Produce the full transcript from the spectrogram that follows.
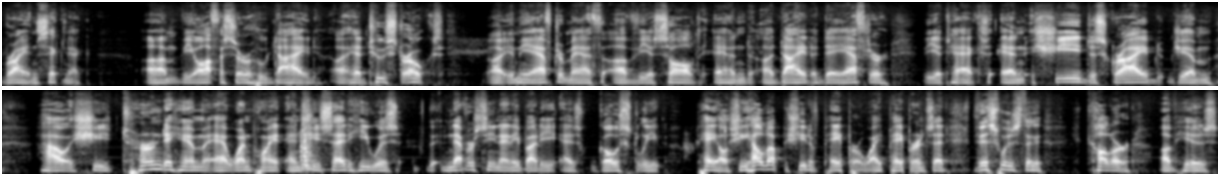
Brian Sicknick, um, the officer who died, uh, had two strokes uh, in the aftermath of the assault and died a day after the attacks. And she described, Jim, how she turned to him at one point and she said he was never seen anybody as ghostly pale. She held up a sheet of paper, white paper, and said this was the color of his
